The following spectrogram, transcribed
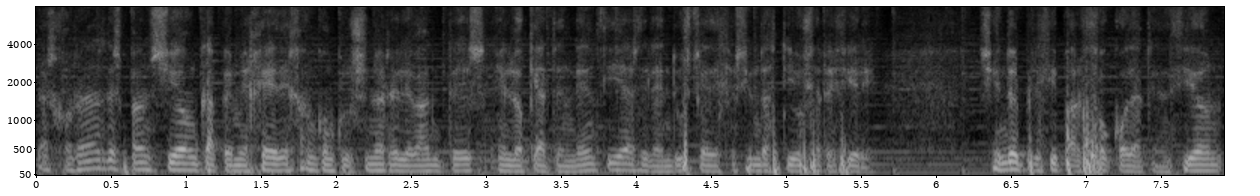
Las jornadas de expansión KPMG dejan conclusiones relevantes en lo que a tendencias de la industria de gestión de activos se refiere, siendo el principal foco de atención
